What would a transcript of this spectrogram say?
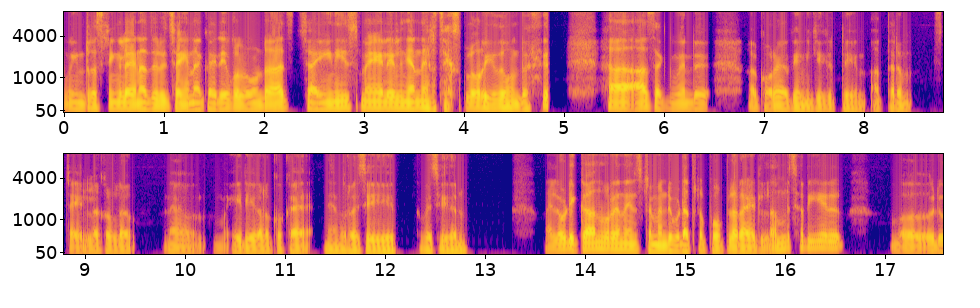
ഇൻട്രസ്റ്റിംഗിൽ അതിനകത്തൊരു ചൈനക്കാരി ഉള്ളതുകൊണ്ട് ആ ചൈനീസ് മേഖലയിൽ ഞാൻ നേരത്തെ എക്സ്പ്ലോർ ചെയ്തുകൊണ്ട് ആ സെഗ്മെന്റ് കുറേയൊക്കെ എനിക്ക് കിട്ടുകയും അത്തരം സ്റ്റൈലിലൊക്കെ ഉള്ള ഏരിയകളൊക്കെ ഞങ്ങൾ ചെയ്യുകയൊക്കെ ചെയ്തിരുന്നു മെലോഡിക്ക എന്ന് പറയുന്ന ഇൻസ്ട്രുമെന്റ് ഇവിടെ അത്ര പോപ്പുലർ ആയിട്ടില്ല. നമ്മൾ ചെറിയൊരു ഒരു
